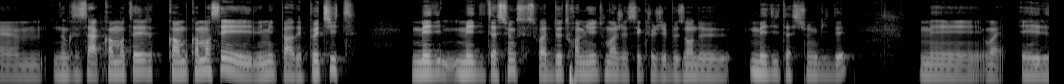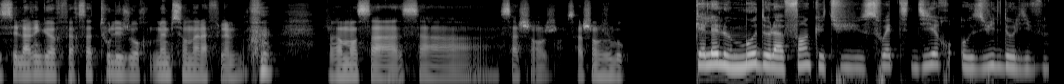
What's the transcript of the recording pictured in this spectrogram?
Euh, donc c'est ça, commencer, com commencer limite par des petites méditations, que ce soit 2-3 minutes. Moi je sais que j'ai besoin de méditation guidée. Mais ouais, et c'est la rigueur, faire ça tous les jours, même si on a la flemme. Vraiment, ça, ça, ça change, ça change beaucoup. Quel est le mot de la fin que tu souhaites dire aux huiles d'olive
